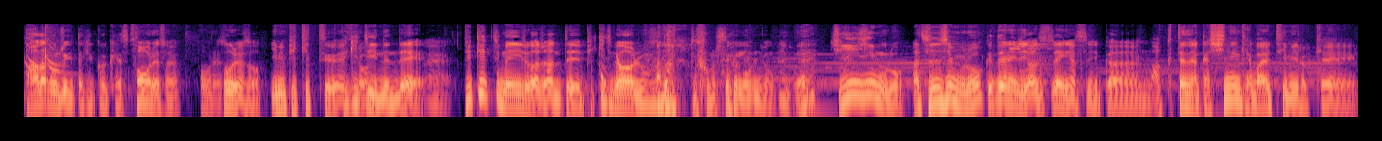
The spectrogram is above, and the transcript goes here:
받아본 적 있다 길거리 캐스팅. 서울에서요? 서울에서. 서울에서. 이미 빅히트에 빅히트 들어가- 있는데 네. 빅히트 매니저가 저한테 빅히트 명함을 주면서 너 누구 올 생각 없냐고. 네? 진심으로. 아 진심으로? 그때는 이제 연습생이었으니까. 아 그때는 약간 신인 개발팀 이렇게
